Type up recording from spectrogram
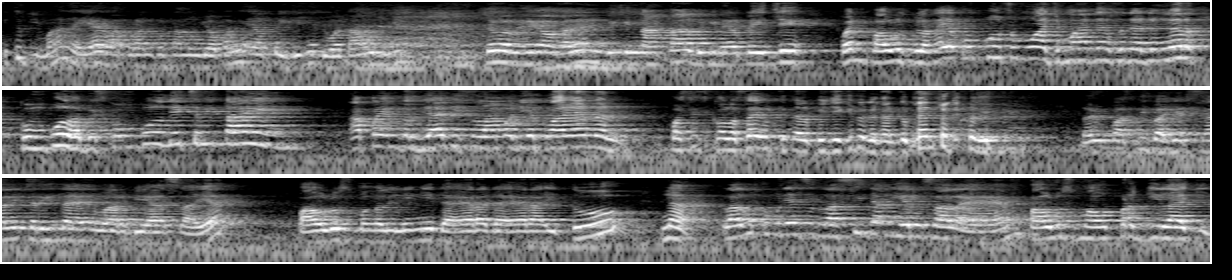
Itu gimana ya laporan pertanggungjawabannya? LPG-nya 2 tahun ya. Coba kalau kalian bikin Natal bikin LPG kan Paulus bilang ayo kumpul semua jemaat yang sudah dengar kumpul habis kumpul dia ceritain apa yang terjadi selama dia pelayanan. Pasti kalau saya ikut LPG itu dengan tuh kali. Tapi pasti banyak sekali cerita yang luar biasa ya Paulus mengelilingi daerah-daerah itu nah lalu kemudian setelah sidang Yerusalem Paulus mau pergi lagi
